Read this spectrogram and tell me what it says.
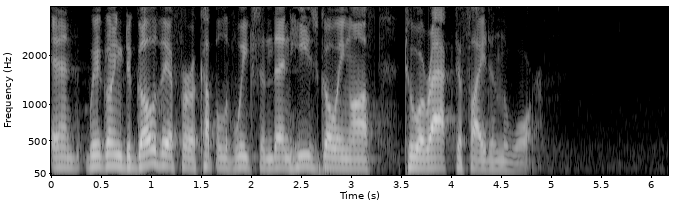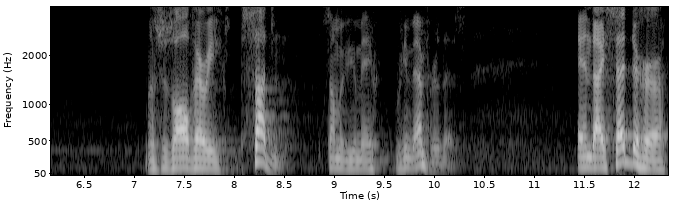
and we're going to go there for a couple of weeks, and then he's going off to Iraq to fight in the war. This was all very sudden. Some of you may remember this. And I said to her,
